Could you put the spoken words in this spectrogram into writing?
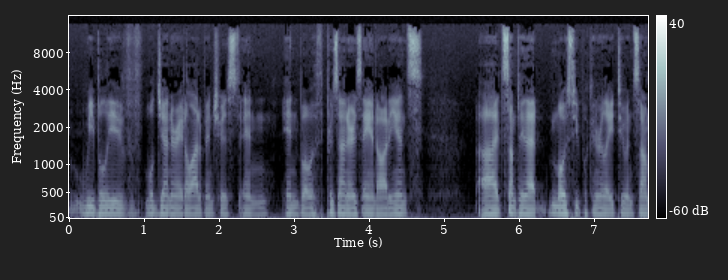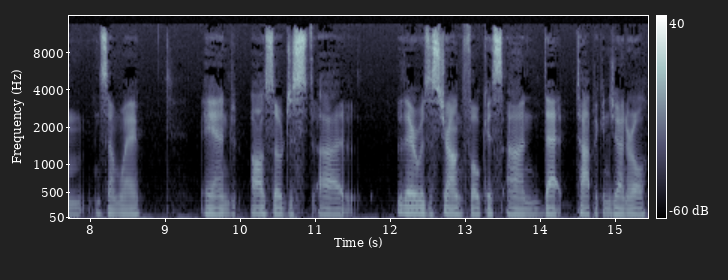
we believe will generate a lot of interest in in both presenters and audience. Uh, it's something that most people can relate to in some in some way, and also just uh, there was a strong focus on that topic in general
